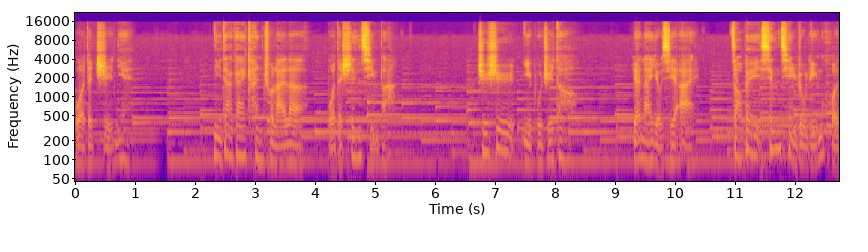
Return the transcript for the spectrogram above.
我的执念，你大概看出来了我的深情吧？只是你不知道，原来有些爱早被镶嵌入灵魂，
